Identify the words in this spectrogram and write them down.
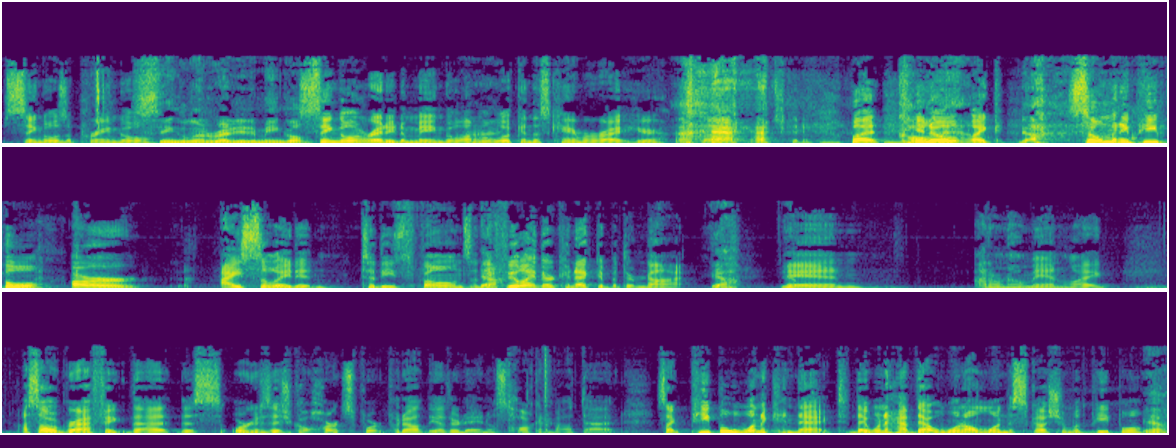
single as a Pringle. Single and ready to mingle. Single and ready to mingle. I'm gonna look in this camera right here. Stop. I'm just kidding. But Calm you know, down. like so many people are isolated to these phones and Yeah. they feel like they're connected, but they're not. Yeah. Yep. And I don't know, man. Like, I saw a graphic that this organization called Heart Sport put out the other day, and it was talking about that. It's like people want to connect; they want to have that one-on-one discussion with people. Yeah.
